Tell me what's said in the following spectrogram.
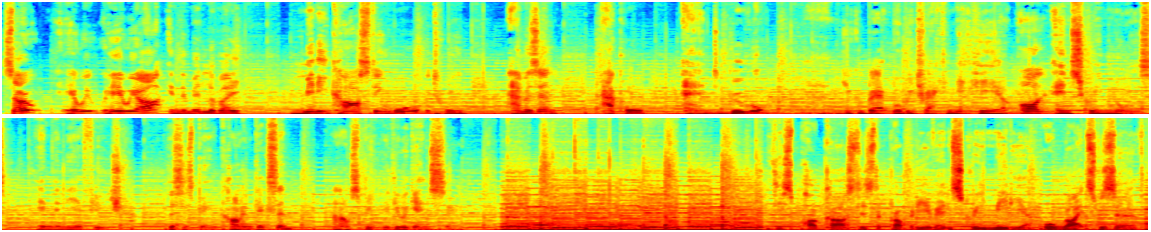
So here we here we are in the middle of a mini casting war between Amazon, Apple, and Google. And you can bet we'll be tracking it here on nScreenNoise in the near future. This has been Colin Dixon, and I'll speak with you again soon. This podcast is the property of nScreenMedia, all rights reserved.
